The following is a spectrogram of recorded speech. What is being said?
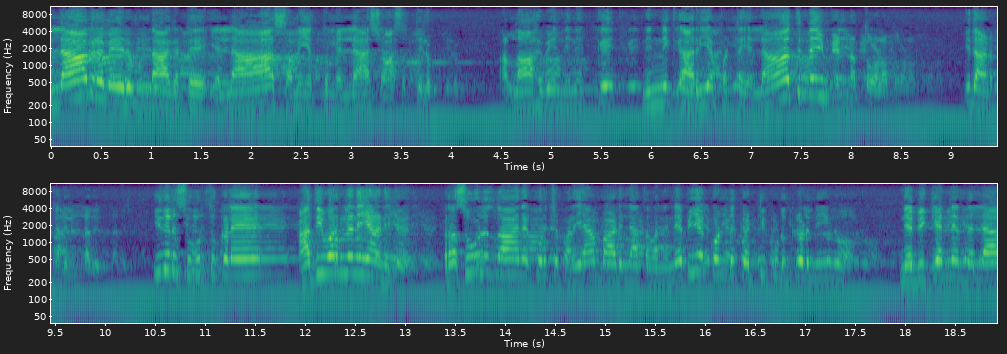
എല്ലാവരുടെ മേലും ഉണ്ടാകട്ടെ എല്ലാ സമയത്തും എല്ലാ ശ്വാസത്തിലും അള്ളാഹുവെ നിനക്ക് നിനക്ക് അറിയപ്പെട്ട എല്ലാത്തിന്റെയും എണ്ണത്തോളം ഇതാണ് ഇപ്പൊ ഇതിലുള്ളത് ഇതിൽ സുഹൃത്തുക്കളെ അതിവർണ്ണനയാണിത് റസൂലുദ്ദാനെ കുറിച്ച് പറയാൻ പാടില്ലാത്ത വർണ്ണന നബിയെ കൊണ്ട് കെട്ടിക്കുടുക്കുകൾ നീങ്ങോ നബിക്ക് തന്നെ എന്തെല്ലാം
